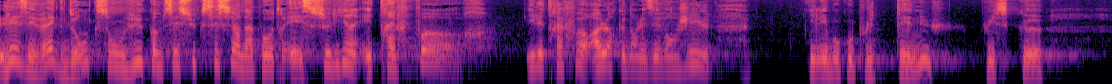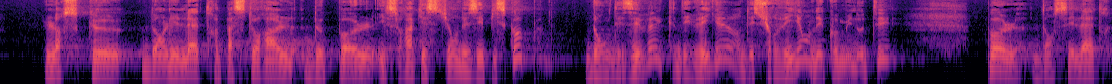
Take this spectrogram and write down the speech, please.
Les évêques, donc, sont vus comme ces successeurs d'apôtres, et ce lien est très fort. Il est très fort, alors que dans les évangiles, il est beaucoup plus ténu, puisque lorsque dans les lettres pastorales de Paul, il sera question des épiscopes, donc des évêques, des veilleurs, des surveillants des communautés, Paul, dans ses lettres,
